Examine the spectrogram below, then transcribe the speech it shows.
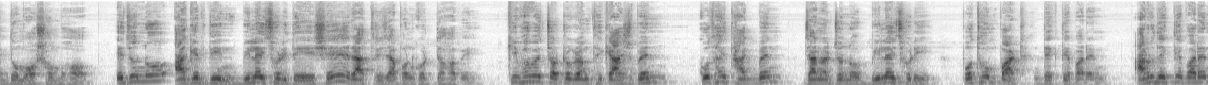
একদম অসম্ভব। এজন্য আগের দিন বিলাইছড়িতে এসে রাত্রি যাপন করতে হবে। কীভাবে চট্টগ্রাম থেকে আসবেন, কোথায় থাকবেন জানার জন্য বিলাইছড়ি প্রথম পাঠ দেখতে পারেন। আরও দেখতে পারেন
